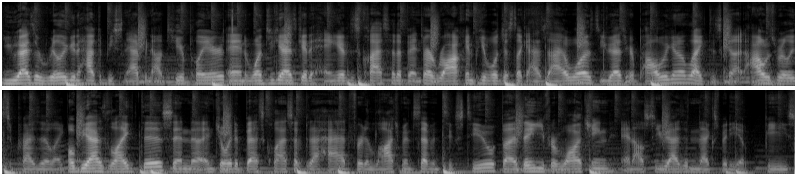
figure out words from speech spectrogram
you guys are really gonna have to be snapping out to your players. And once you guys get a hang of this class setup and start rocking people just like as I was, you guys are probably gonna like this gun. I was really surprised that like. Hope you guys like this and uh, enjoy the best class setup that I had for the Lachmann 762. But thank you for watching, and I'll see you guys in the next video. Peace.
